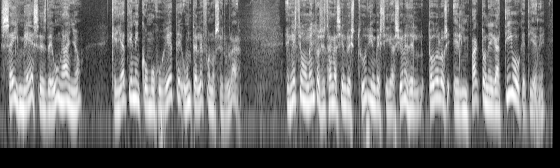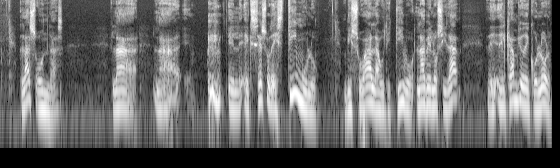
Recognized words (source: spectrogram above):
seis meses, de un año, que ya tienen como juguete un teléfono celular. En este momento se están haciendo estudios, investigaciones de todo el impacto negativo que tiene las ondas, la, la, el exceso de estímulo visual, auditivo, la velocidad del cambio de color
